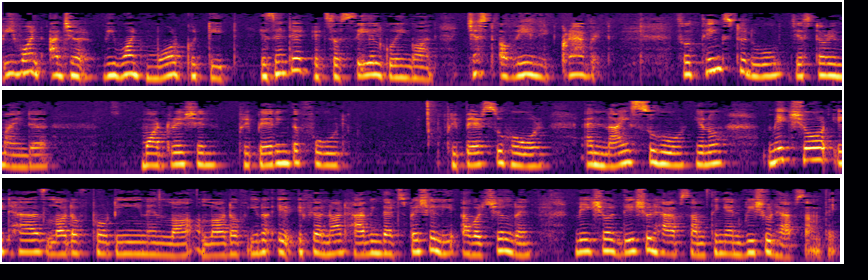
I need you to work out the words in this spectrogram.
we want ajr, we want more good deed. Isn't it? It's a sale going on. Just avail it, grab it. So things to do, just a reminder, moderation, preparing the food, prepare suhoor and nice suhoor, you know, make sure it has a lot of protein and a lot of, you know, if you're not having that, especially our children, make sure they should have something and we should have something.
